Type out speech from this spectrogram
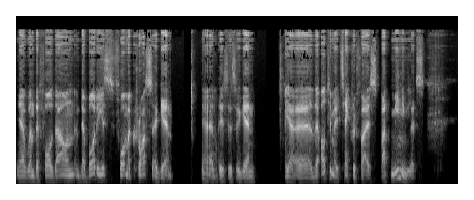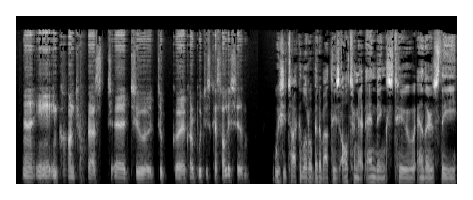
yeah, when they fall down, their bodies form a cross again. Yeah, this is again, yeah, uh, the ultimate sacrifice, but meaningless. Uh, in, in, contrast uh, to to Corbucci's Catholicism we should talk a little bit about these alternate endings too. And there's the,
